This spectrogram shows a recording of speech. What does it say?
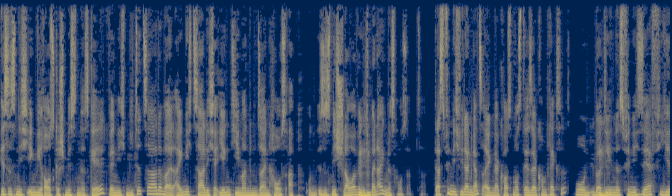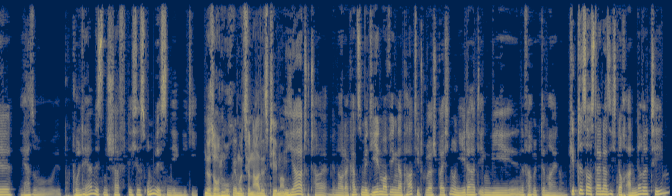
ist es nicht irgendwie rausgeschmissenes Geld, wenn ich Miete zahle? Weil eigentlich zahle ich ja irgendjemandem sein Haus ab. Und ist es nicht schlauer, wenn mhm. ich mein eigenes Haus abzahle? Das finde ich wieder ein ganz eigener Kosmos, der sehr komplex ist und über mhm. den es, finde ich, sehr viel, ja, so populärwissenschaftliches Unwissen irgendwie gibt. Das ist auch ein hochemotionales Thema. Ja, total, genau. Da kannst du mit jedem auf irgendeiner Party drüber sprechen und jeder hat irgendwie eine verrückte Meinung. Gibt es aus deiner Sicht noch andere Themen?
